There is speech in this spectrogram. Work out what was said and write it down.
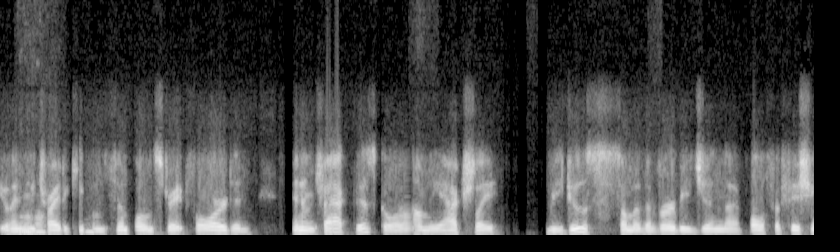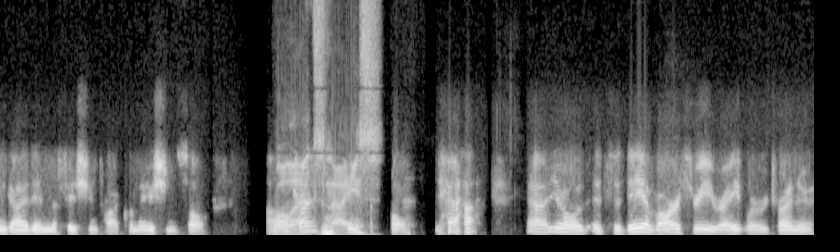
and mm-hmm. we try to keep them simple and straightforward and and in fact, this go around, we actually reduce some of the verbiage in the, both the fishing guide and the fishing proclamation. So, uh, well, that's nice. Yeah. Uh, you know, it's the day of R3, right? Where we're trying to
